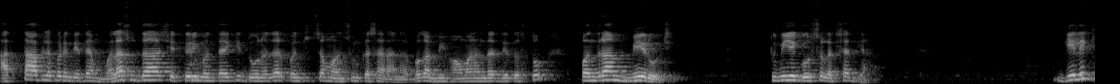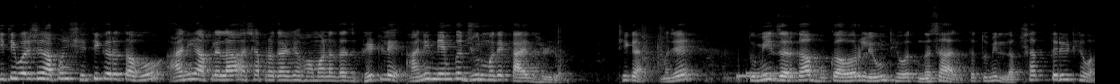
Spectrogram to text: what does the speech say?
आत्ता आपल्यापर्यंत येत आहे मलासुद्धा शेतकरी म्हणत आहे की दोन हजार पंचवीसचा मान्सून कसा राहणार? बघा मी हवामान अंदाज देत असतो पंधरा मे रोजी. तुम्ही एक गोष्ट लक्षात घ्या. गेले किती वर्ष आपण शेती करत आहो आणि आपल्याला अशा प्रकारचे हवामान अंदाज भेटले आणि नेमकं जूनमध्ये काय घडलं? ठीक आहे. म्हणजे तुम्ही जर का बुकावर लिहून ठेवत नसाल तर तुम्ही लक्षात तरी ठेवा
